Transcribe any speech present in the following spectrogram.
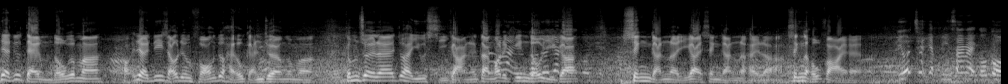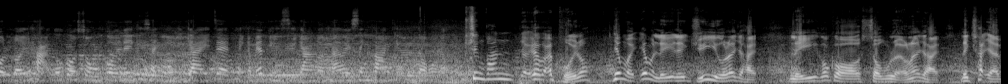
因為都訂唔到噶嘛，因為啲酒店房都係好緊張噶嘛。咁所以咧都係要時間嘅。但係我哋見到而家升緊啦，而家係升緊啦，係啦，升得好快係。如果七日變三日嗰個旅客嗰個數據，你其實預計即係平咁一段時間內係可以升翻幾多？升翻一個一倍咯，因為因為你你主要咧就係你嗰個數量咧就係你七日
